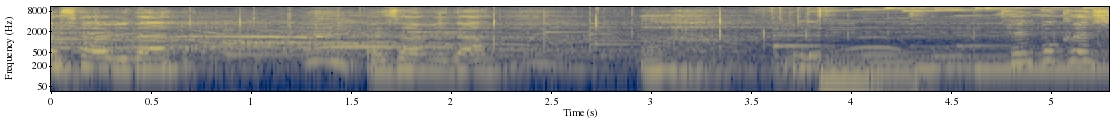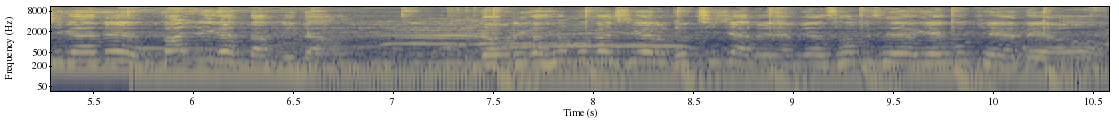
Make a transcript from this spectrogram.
감사합니다. 감사합니다. 아, 행복한 시간은 빨리 간답니다. 그러니까 우리가 행복한 시간을 놓치지 않으려면 섬세하게 행복해야 돼요.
